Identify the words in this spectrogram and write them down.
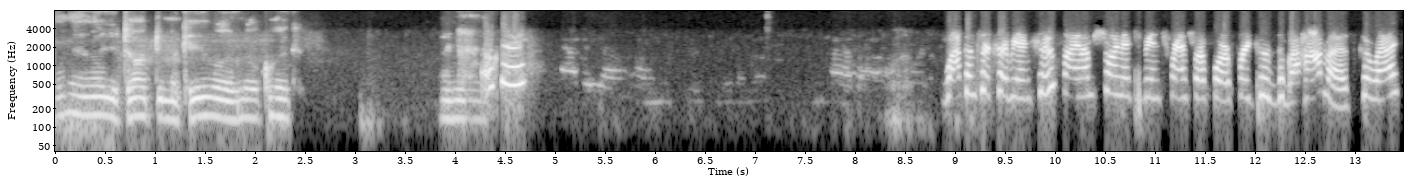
Let me let you talk to Michaela real quick. Hang on. Okay. Welcome to Caribbean Cruise Line. I'm showing that you've been transferred for a free cruise to Bahamas, correct?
